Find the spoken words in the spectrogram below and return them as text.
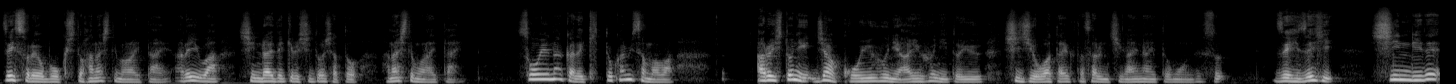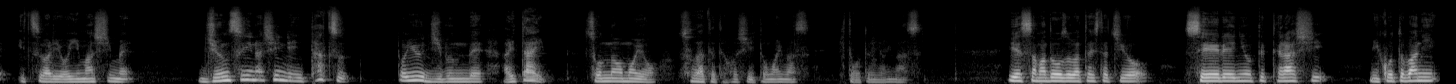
是非それを牧師と話してもらいたい。あるいは信頼できる指導者と話してもらいたい。そういう中できっと神様はある人にじゃあこういうふうにああいうふうにという指示をお与えくださるに違いないと思うんです。ぜひぜひ真理で偽りを戒め純粋な真理に立つという自分でありたい。そんな思いを育ててほしいと思います。一言に祈ります。イエス様どうぞ私たちを精霊によって照らし御言葉に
